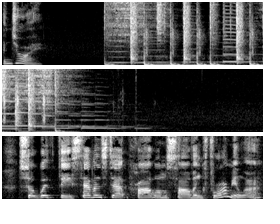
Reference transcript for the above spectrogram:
Enjoy. So, with the seven step problem solving formula,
